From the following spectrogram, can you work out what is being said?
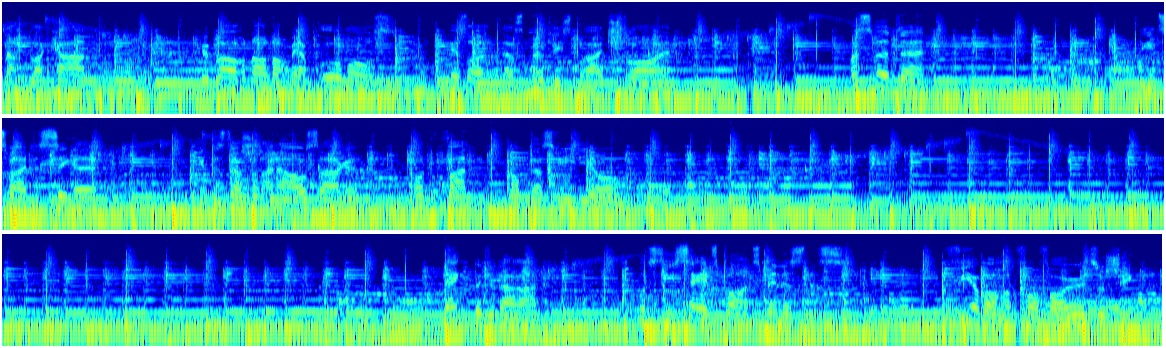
nach Plakaten. Wir brauchen auch noch mehr Promos. Wir sollten das möglichst breit streuen. Was wird denn? Die zweite Single. Gibt es da schon eine Aussage? Und wann kommt das Video? Denkt bitte daran, vor VÖ zu schicken.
